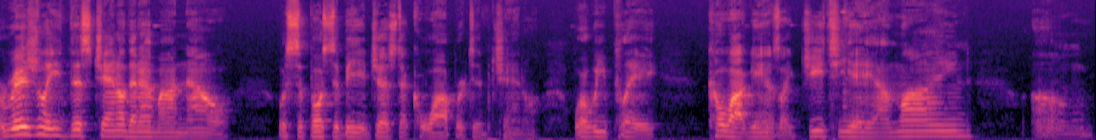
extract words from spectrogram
Originally, this channel that I'm on now was supposed to be just a cooperative channel where we play co-op games like GTA Online, um,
